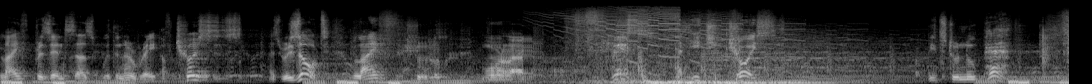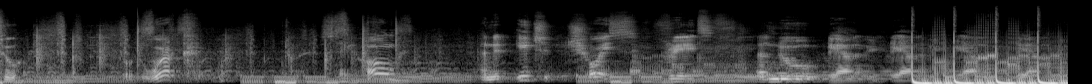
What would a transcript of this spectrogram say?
life presents us with an array of choices. As a result, life should look more like this. And each choice leads to a new path to go to work, to stay home, and in each choice creates a new reality, reality, reality, reality.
